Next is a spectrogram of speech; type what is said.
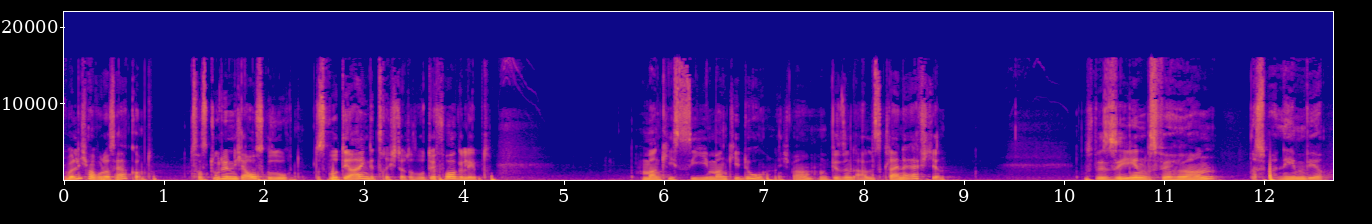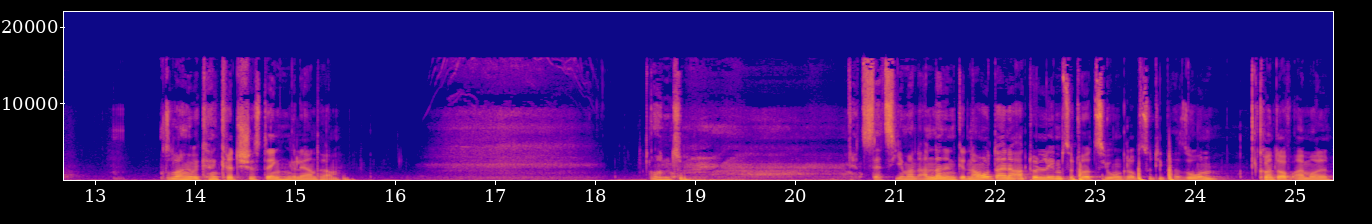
Überleg mal, wo das herkommt. Das hast du dir nicht ausgesucht. Das wurde dir eingetrichtert, das wurde dir vorgelebt. Monkey see, monkey do, nicht wahr? Und wir sind alles kleine Äffchen. Was wir sehen, was wir hören, das übernehmen wir. Solange wir kein kritisches Denken gelernt haben. Und setz jemand anderen in genau deine aktuelle Lebenssituation. Glaubst du, die Person könnte auf einmal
